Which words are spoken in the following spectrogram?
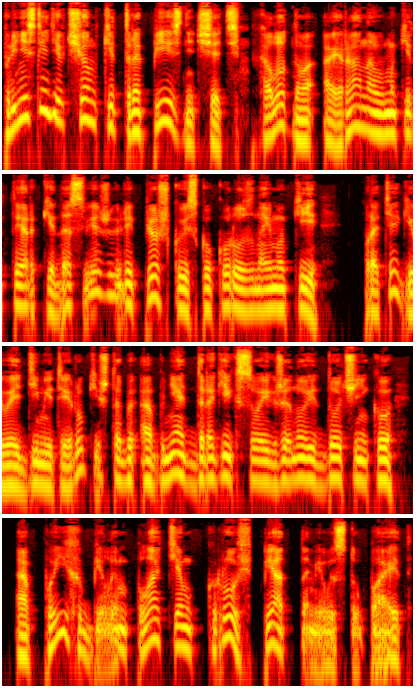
Принесли девчонки трапезничать, холодного айрана в макетерке, да свежую лепешку из кукурузной муки. Протягивает Дмитрий руки, чтобы обнять дорогих своих жену и доченьку, а по их белым платьям кровь пятнами выступает,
